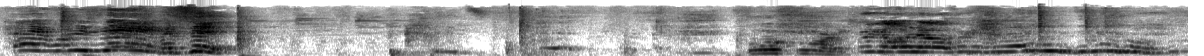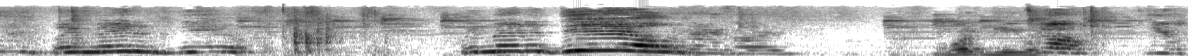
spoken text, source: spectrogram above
Hey, what is this? That's it. Four four. We're going over. We made a deal. We made a deal. We made a deal. Okay, fine. What deal? Let's go. Deal.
